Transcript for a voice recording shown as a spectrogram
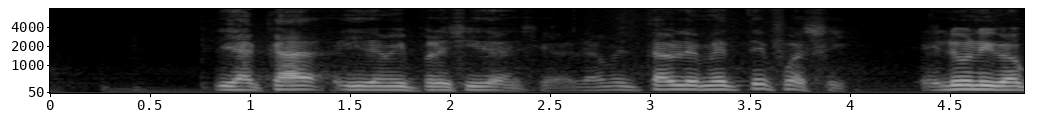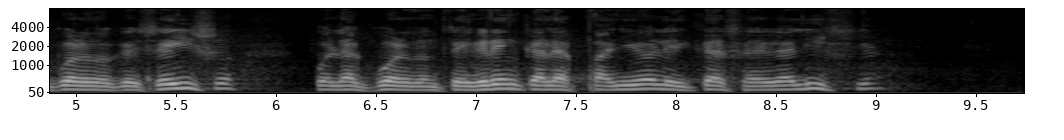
de acá y de mi presidencia. Lamentablemente fue así. El único acuerdo que se hizo fue el acuerdo entre Grenca la Española y Casa de Galicia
